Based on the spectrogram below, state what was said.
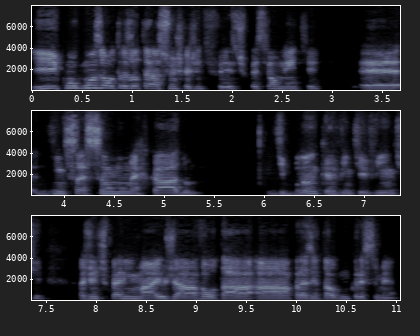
e com algumas outras alterações que a gente fez, especialmente é, de inserção no mercado de bunker 2020, a gente espera em maio já voltar a apresentar algum crescimento.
